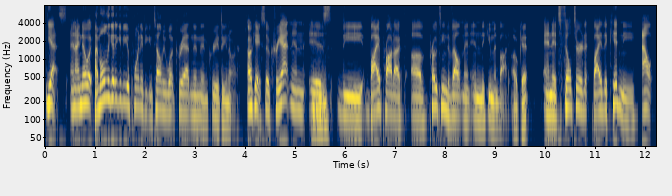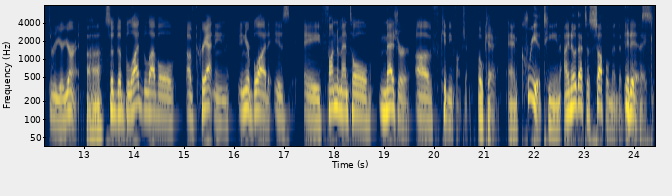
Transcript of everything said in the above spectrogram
Yes, and I know what. I'm only going to give you a point if you can tell me what creatinine and creatine are. Okay, so creatinine is Mm-hmm. the byproduct of protein development in the human body, Okay. and it's filtered by the kidney out through your urine. Uh huh. So the blood level of creatinine in your blood is a fundamental measure of kidney function. Okay. And creatine, I know that's a supplement that It people is. take.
